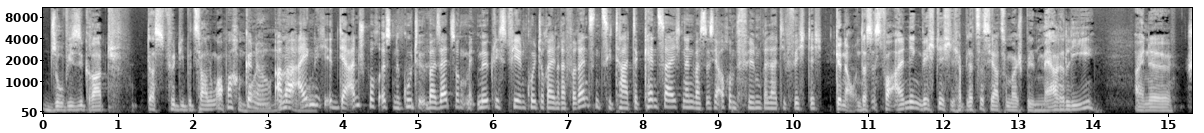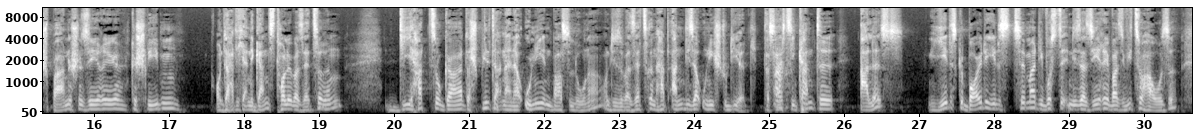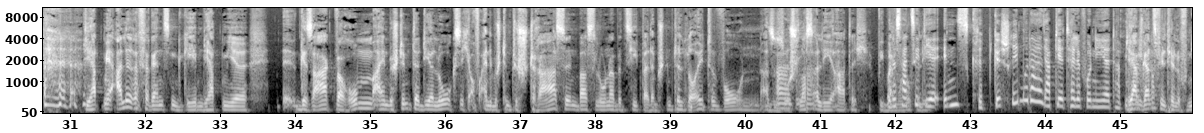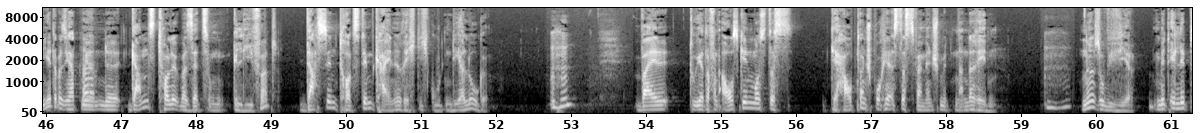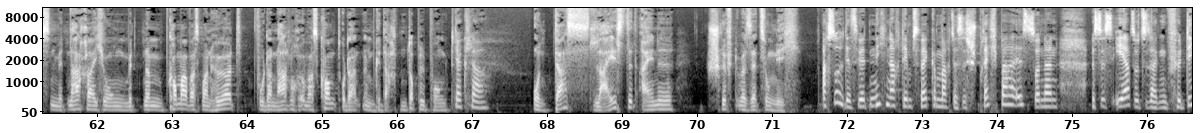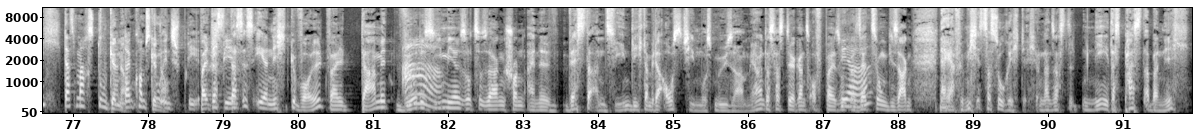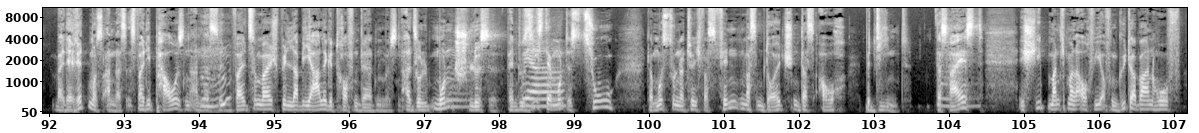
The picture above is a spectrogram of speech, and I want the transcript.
so, wie sie gerade das für die Bezahlung auch machen genau. wollen. Genau, aber also. eigentlich der Anspruch ist eine gute Übersetzung mit möglichst vielen kulturellen Referenzen, Zitate kennzeichnen, was ist ja auch im Film relativ wichtig. Genau, und das ist vor allen Dingen wichtig. Ich habe letztes Jahr zum Beispiel Merli, eine spanische Serie geschrieben, und da hatte ich eine ganz tolle Übersetzerin, die hat sogar, das spielte an einer Uni in Barcelona, und diese Übersetzerin hat an dieser Uni studiert. Das heißt, Ach, sie kannte alles jedes Gebäude, jedes Zimmer, die wusste in dieser Serie war sie wie zu Hause. Die hat mir alle Referenzen gegeben, die hat mir äh, gesagt, warum ein bestimmter Dialog sich auf eine bestimmte Straße in Barcelona bezieht, weil da bestimmte Leute wohnen, also ah, so Schlossalleeartig. Wie Und das hat sie dir ins Skript geschrieben oder habt ihr telefoniert? Habt ihr Wir haben ganz viel telefoniert, aber sie hat mir ah. eine ganz tolle Übersetzung geliefert. Das sind trotzdem keine richtig guten Dialoge. Mhm. Weil du ja davon ausgehen musst, dass der Hauptanspruch ja ist, dass zwei Menschen miteinander reden. Mhm. Ne, so wie wir. Mit Ellipsen, mit Nachreichungen, mit einem Komma, was man hört, wo danach noch irgendwas kommt oder einem gedachten Doppelpunkt. Ja, klar. Und das leistet eine Schriftübersetzung nicht. Ach so, das wird nicht nach dem Zweck gemacht, dass es sprechbar ist, sondern es ist eher sozusagen für dich, das machst du dann, genau, dann kommst genau. du ins Spiel. Weil das, das ist eher nicht gewollt, weil damit würde ah. sie mir sozusagen schon eine Weste anziehen, die ich dann wieder ausziehen muss, mühsam. Ja, das hast du ja ganz oft bei so ja. Übersetzungen, die sagen, naja, für mich ist das so richtig. Und dann sagst du, nee, das passt aber nicht weil der Rhythmus anders ist, weil die Pausen anders mhm. sind, weil zum Beispiel Labiale getroffen werden müssen, also Mundschlüsse. Wenn du ja. siehst, der Mund ist zu, dann musst du natürlich was finden, was im Deutschen das auch bedient. Das mhm. heißt, ich schieb manchmal auch wie auf dem Güterbahnhof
